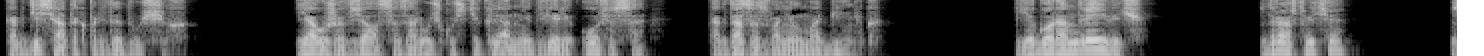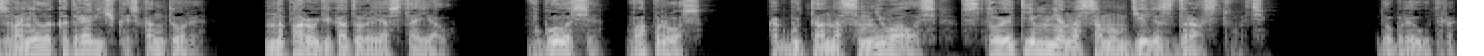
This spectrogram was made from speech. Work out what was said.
как десяток предыдущих. Я уже взялся за ручку стеклянной двери офиса, когда зазвонил мобильник. «Егор Андреевич?» «Здравствуйте». Звонила кадровичка из конторы, на пороге которой я стоял. В голосе вопрос, как будто она сомневалась, стоит ли мне на самом деле здравствовать. «Доброе утро.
